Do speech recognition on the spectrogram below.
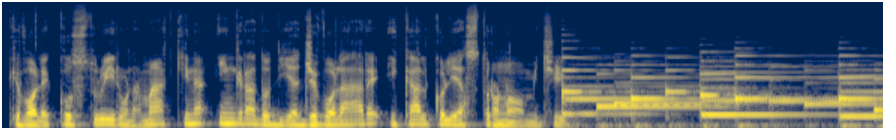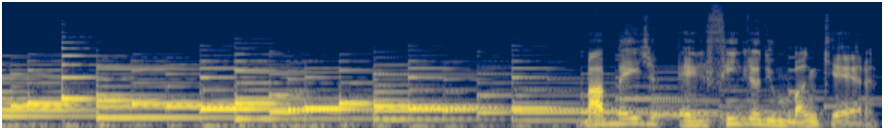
che vuole costruire una macchina in grado di agevolare i calcoli astronomici. Babbage è il figlio di un banchiere,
